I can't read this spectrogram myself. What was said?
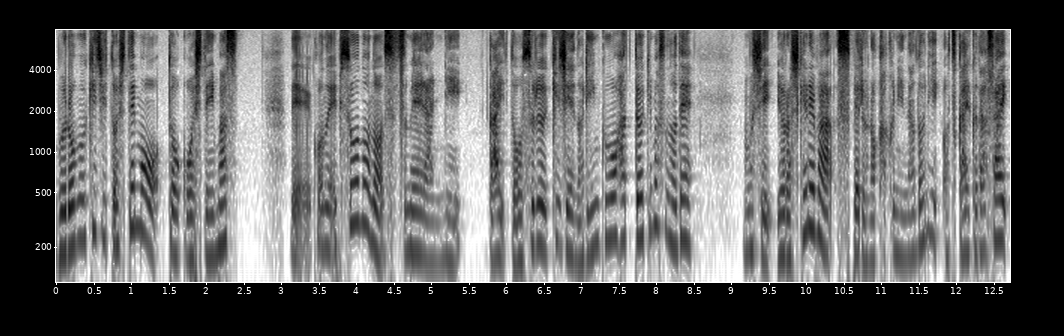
ブログ記事としても投稿しています。で、このエピソードの説明欄に該当する記事へのリンクを貼っておきますので、もしよろしければスペルの確認などにお使いください。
